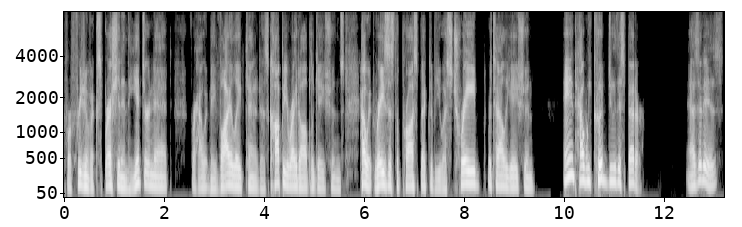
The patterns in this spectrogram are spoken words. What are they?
for freedom of expression in the internet, for how it may violate Canada's copyright obligations, how it raises the prospect of U.S. trade retaliation, and how we could do this better. As it is,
